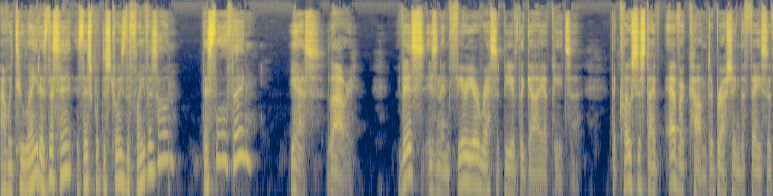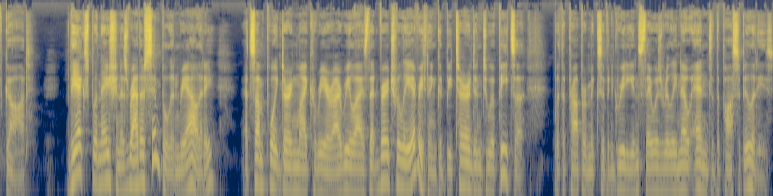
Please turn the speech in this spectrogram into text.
Are we too late? Is this it? Is this what destroys the flavor zone? This little thing? Yes, Lowry. This is an inferior recipe of the Gaia pizza, the closest I've ever come to brushing the face of God. The explanation is rather simple in reality. At some point during my career, I realized that virtually everything could be turned into a pizza. With a proper mix of ingredients, there was really no end to the possibilities.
